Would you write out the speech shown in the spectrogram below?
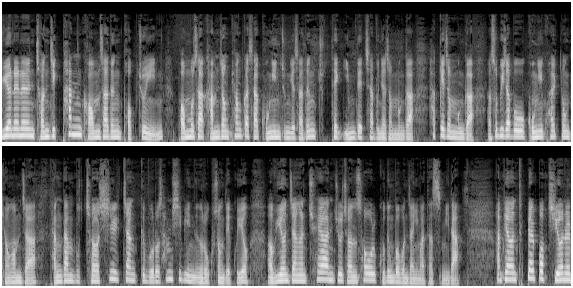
위원회는 전직 판 검사 등 법조인, 법무사 감정평가사 공인중개사 등 주택 임대차 분야 전문가, 학계 전문가, 소비자 보호 공익 활동 경험자, 당담부처 실장급으로 30인으로 구성됐고요. 위원장은 최한주 전 서울고등법원장이 맡았습니다. 한편 특별법 지원을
